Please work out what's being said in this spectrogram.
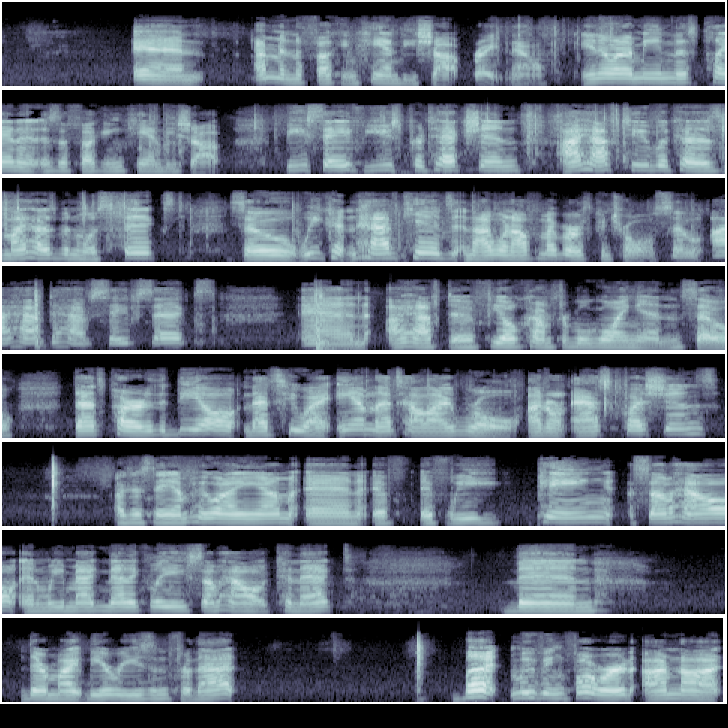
And I'm in a fucking candy shop right now. You know what I mean? This planet is a fucking candy shop. Be safe, use protection. I have to because my husband was fixed, so we couldn't have kids, and I went off my birth control. So I have to have safe sex, and I have to feel comfortable going in. So that's part of the deal. That's who I am. That's how I roll. I don't ask questions. I just am who I am, and if if we ping somehow and we magnetically somehow connect then there might be a reason for that. But moving forward, I'm not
